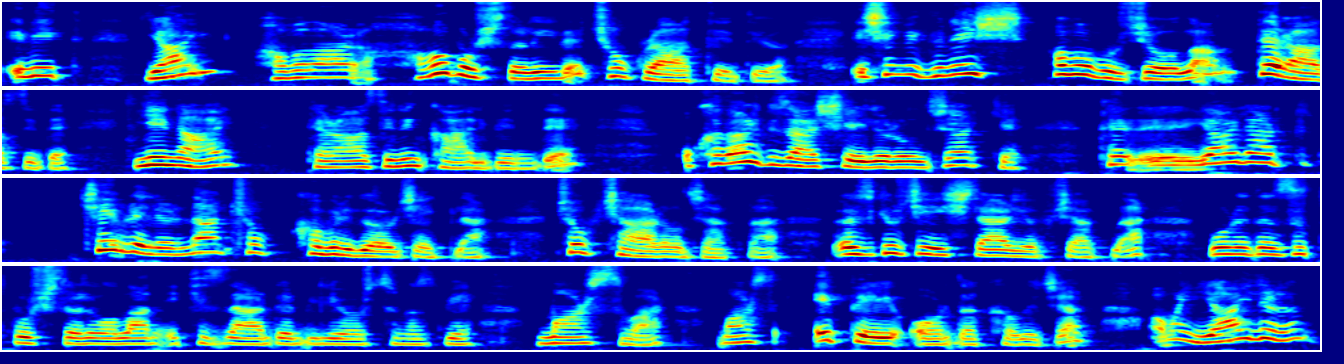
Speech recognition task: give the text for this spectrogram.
Evet yay havalar hava burçlarıyla çok rahat ediyor. E şimdi güneş hava burcu olan terazide. Yeni ay terazinin kalbinde. O kadar güzel şeyler olacak ki. Te, e, yaylar çevrelerinden çok kabul görecekler. Çok çağrılacaklar özgürce işler yapacaklar. Burada zıt burçları olan ikizlerde biliyorsunuz bir Mars var. Mars epey orada kalacak ama yayların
